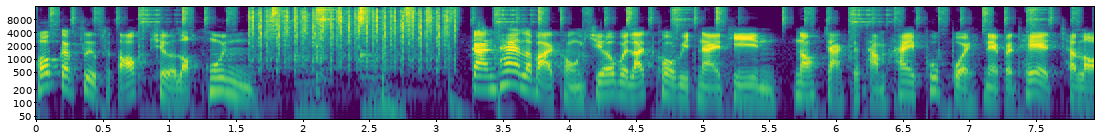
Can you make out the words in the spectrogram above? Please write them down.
พบกับสืบสต็อกเชอร์ล็อกหุ้น การแพร่ระบาดของเชื้อไวรัสโควิด -19 นอกจากจะทำให้ผู้ป่วยในประเทศชะลอ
